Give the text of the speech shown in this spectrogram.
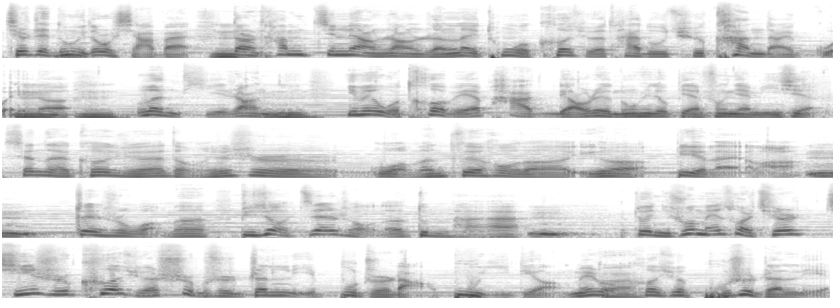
其实这东西都是瞎掰，嗯但是他们尽量让人类通过科学态度去看待鬼的嗯嗯问题，让你嗯，因为我特别怕聊这个东西就变封建迷信。现在科学等于是我们最后的一个壁垒了，嗯这是我们必须要坚守的盾牌。嗯。对，你说没错。其实，其实科学是不是真理不知道，不一定。没准对科学不是真理，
